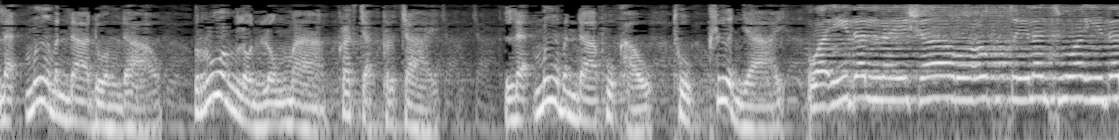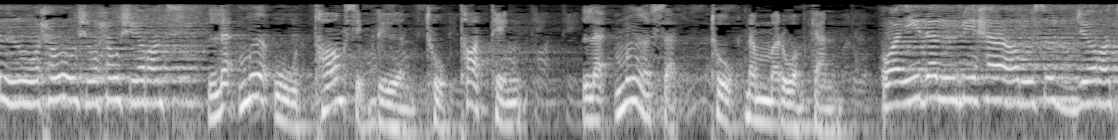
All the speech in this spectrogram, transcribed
และเมื่อบรรดาดวงดาว ร่วงหล่นลงมากระจัดกระจาย และเมื่อบรรดาภูเขาถูกเคลื่อนย้าย وإذا العشار عطلت وإذا الوحوش حشرت และเมื่ออูดท้องสิบเดือนถูกทอดทิ้ง และเมื่อสัตว์ถูกนำมารวมกัน وإذا البحار سجرت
